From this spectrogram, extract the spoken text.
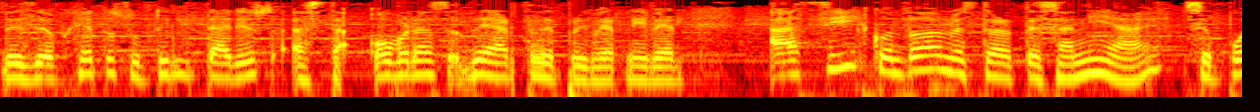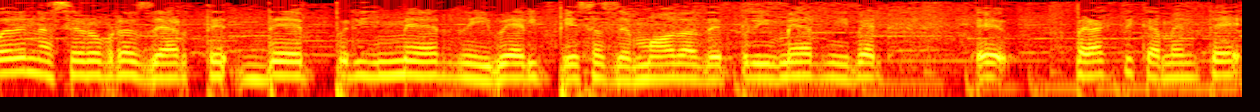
desde objetos utilitarios hasta obras de arte de primer nivel. Así, con toda nuestra artesanía, ¿eh? se pueden hacer obras de arte de primer nivel, piezas de moda de primer nivel, eh, prácticamente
